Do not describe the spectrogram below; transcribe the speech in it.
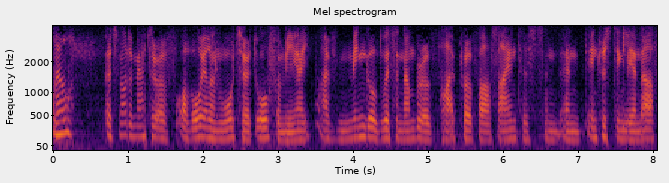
Well, it's not a matter of, of oil and water at all for me. I, I've mingled with a number of high profile scientists, and, and interestingly enough,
